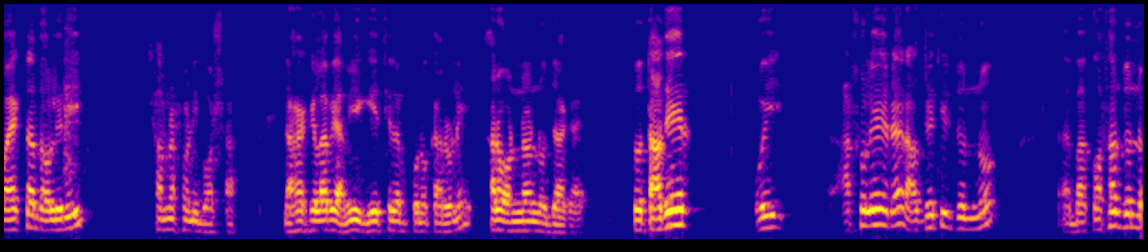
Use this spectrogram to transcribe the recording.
কয়েকটা দলেরই সামনাসামনি বসা। ঢাকা ক্লাবে আমি গিয়েছিলাম কোনো কারণে, আরও অন্যান্য জায়গায়। তো তাদের ওই আসলে এরা রাজনীতির জন্য, বা কথার জন্য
